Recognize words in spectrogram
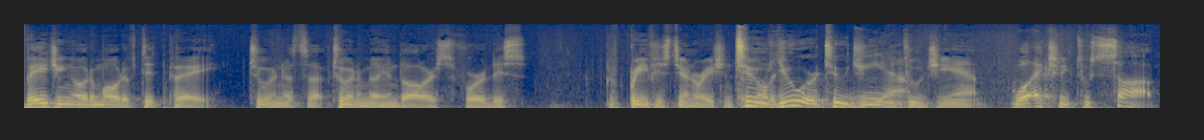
Beijing Automotive did pay 200, $200 million for this previous generation To you or to GM? To GM. Well, actually to Saab.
